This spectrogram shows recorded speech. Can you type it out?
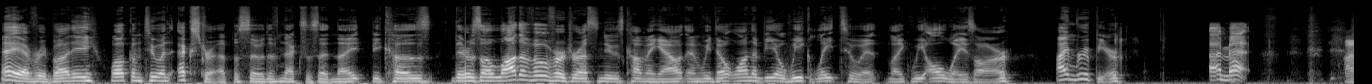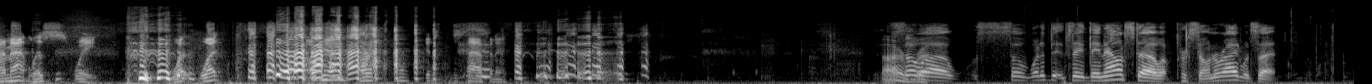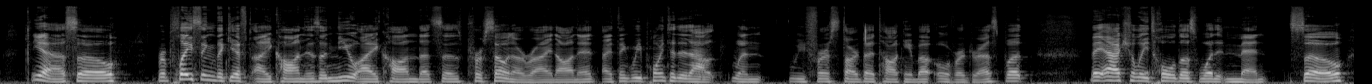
Hey everybody, welcome to an extra episode of Nexus at Night because there's a lot of overdress news coming out and we don't want to be a week late to it like we always are. I'm Rootbeer. I'm Matt. I'm Atlas. Wait. what? What? okay. All right. Yes, this is happening. All so, right. uh, so what did they, they, they announced? Uh, what Persona Ride? What's that? Yeah, so replacing the gift icon is a new icon that says Persona Ride on it. I think we pointed it out when we first started talking about overdress, but they actually told us what it meant. So,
